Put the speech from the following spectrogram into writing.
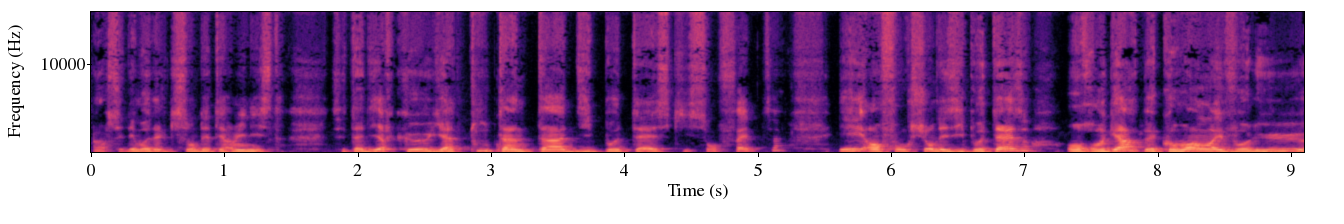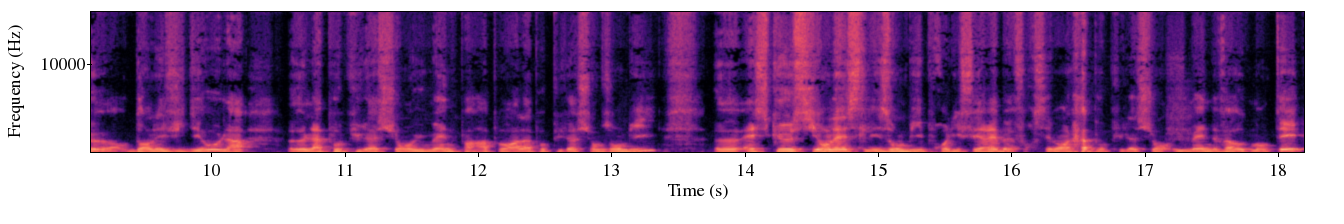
Alors, c'est des modèles qui sont déterministes, c'est-à-dire qu'il y a tout un tas d'hypothèses qui sont faites, et en fonction des hypothèses, on regarde ben, comment évolue, euh, dans les vidéos, là, euh, la population humaine par rapport à la population zombie. Euh, est-ce que si on laisse les zombies proliférer, ben, forcément, la population humaine va augmenter,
